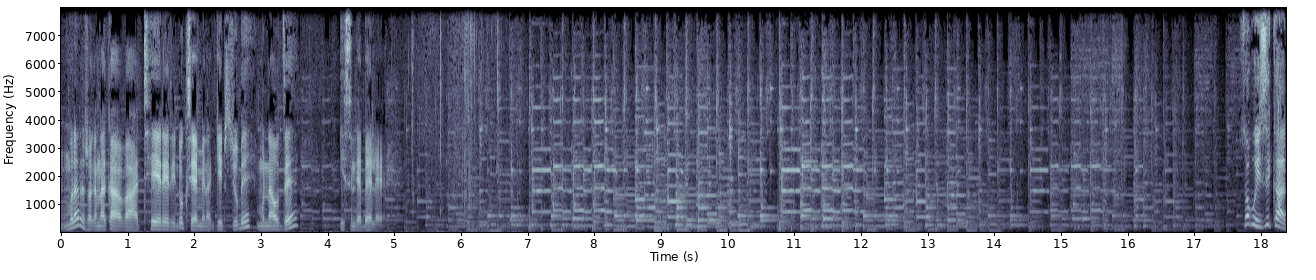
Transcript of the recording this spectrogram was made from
murare zvakanaka vateereri ndokusiyai mina gibbs jube munhau dzeisindebele So ku isikhathi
